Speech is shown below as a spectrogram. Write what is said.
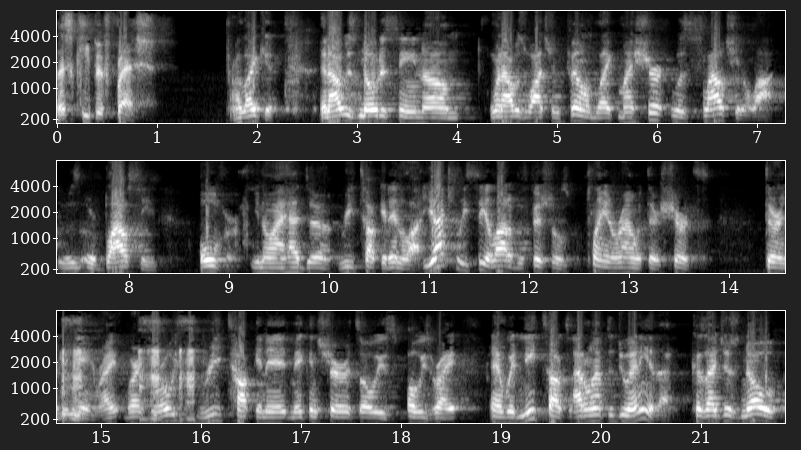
let's keep it fresh. I like it. And I was noticing um, when I was watching film, like my shirt was slouching a lot. It was or blousing over. You know, I had to retuck it in a lot. You actually see a lot of officials playing around with their shirts during the game, right? Where they're always retucking it, making sure it's always always right. And with Neat Tucks, I don't have to do any of that because I just know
